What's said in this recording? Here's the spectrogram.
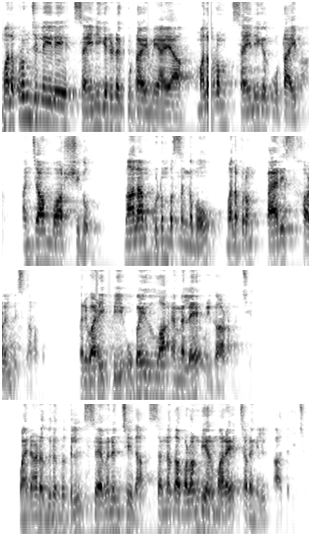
മലപ്പുറം ജില്ലയിലെ സൈനികരുടെ കൂട്ടായ്മയായ മലപ്പുറം സൈനിക കൂട്ടായ്മ അഞ്ചാം വാർഷികവും നാലാം കുടുംബ സംഗമവും മലപ്പുറം പാരീസ് ഹാളിൽ വെച്ച് നടന്നു. പരിപാടി P Ubaidulla M L A ഉദ്ഘാടനം ചെയ്തു. വയനാട് ദുരന്തത്തിൽ സേവനം ചെയ്ത സന്നദ്ധ വളണ്ടിയർമാരെ ചടങ്ങിൽ ആദരിച്ചു.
